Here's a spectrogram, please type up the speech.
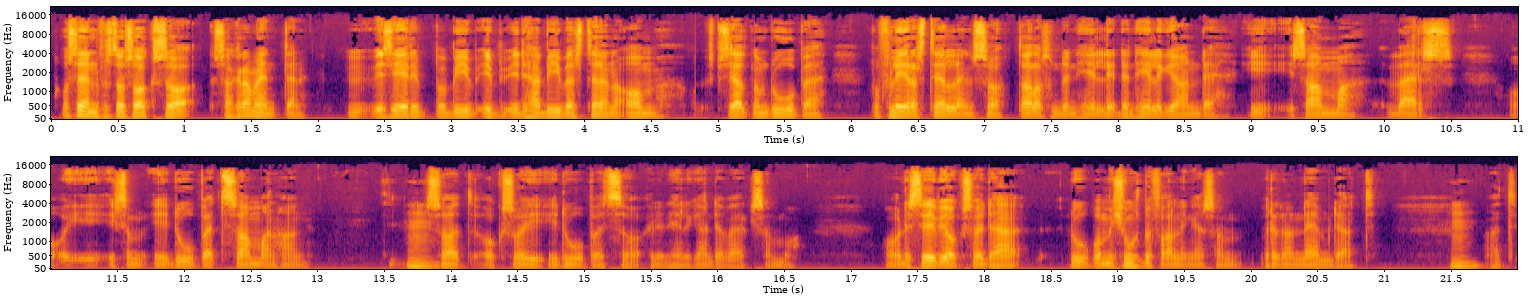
Och sen förstås också sakramenten. Vi ser på, i, i de här bibelställena om, speciellt om dopet, på flera ställen så talas om den, hel, den helige ande i, i samma vers och i, liksom, i dopets sammanhang. Mm. Så att också i, i dopet så är den helige ande verksam och, och det ser vi också i det här dop och missionsbefallningen som redan nämnde att, mm. att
